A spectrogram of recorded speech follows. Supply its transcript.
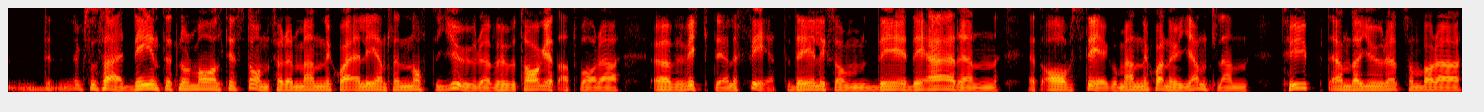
det, också så här, det är inte ett normaltillstånd för en människa eller egentligen något djur överhuvudtaget att vara överviktig eller fet. Det är liksom, det, det är en, ett avsteg och människan är egentligen typ det enda djuret som bara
